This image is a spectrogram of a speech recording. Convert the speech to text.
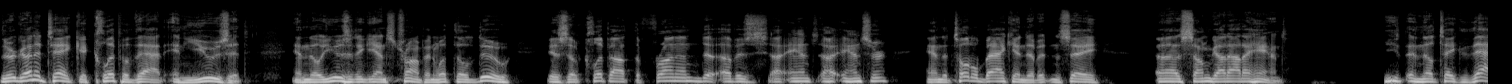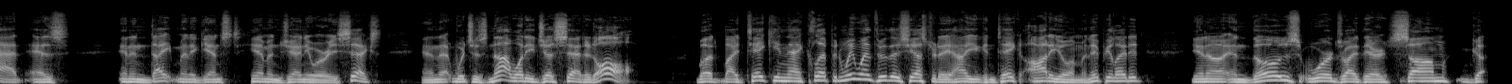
they're going to take a clip of that and use it, and they'll use it against Trump. And what they'll do is they'll clip out the front end of his uh, an- uh, answer and the total back end of it and say, uh, some got out of hand. And they'll take that as an indictment against him in January 6th, and that which is not what he just said at all. But by taking that clip, and we went through this yesterday, how you can take audio and manipulate it, you know, and those words right there, some got,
